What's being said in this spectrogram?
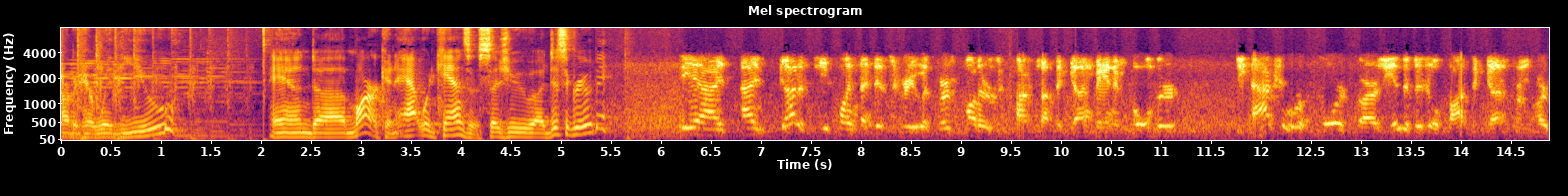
Hartmann here with you. And uh, Mark in Atwood, Kansas says you uh, disagree with me? Yeah, I, I got a few points I disagree with. First of all, there was a talk about the gun ban in Boulder. The actual reports are the individual bought the gun from our,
